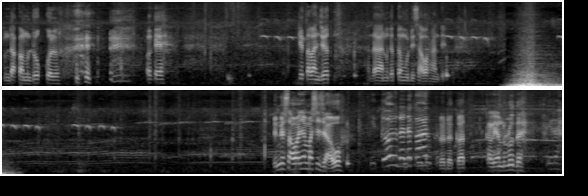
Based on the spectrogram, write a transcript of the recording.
Mendakal mendukul. Oke. Kita lanjut dan ketemu di sawah nanti. Ini sawahnya masih jauh, itu udah dekat udah dekat. Kalian dulu deh. Yaudah.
